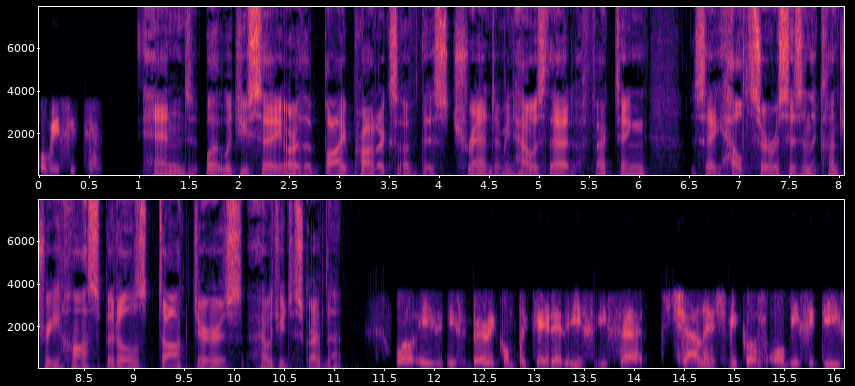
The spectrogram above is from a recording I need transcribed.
obesity. And what would you say are the byproducts of this trend? I mean, how is that affecting, say, health services in the country, hospitals, doctors? How would you describe that? Well, it's very complicated. It's, it's a challenge because obesity is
